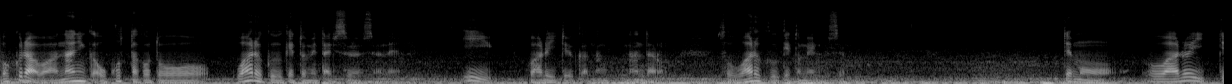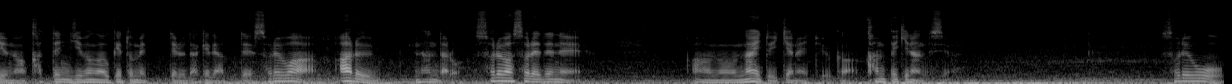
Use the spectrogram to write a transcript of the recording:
僕らは何か起こったことを悪く受け止めたりするんですよね。いい悪いというかなんだろうそう悪く受け止めるんですよ。でも悪いっていうのは勝手に自分が受け止めてるだけであってそれはあるなんだろうそれはそれでねあのないといけないというか完璧なんですよ。それを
